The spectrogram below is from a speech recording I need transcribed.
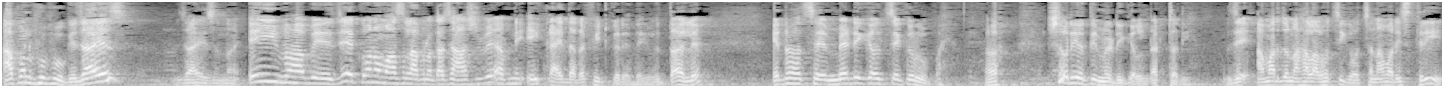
আপন ফুফুকে। জায়েজ? জায়েজ নয়। এইভাবে যে কোনো মাসলা আপনার কাছে আসবে, আপনি এই কায়দাটা ফিট করে দেখবেন। তাহলে এটা হচ্ছে মেডিকেল চেকের উপায়। শরীয়তি মেডিকেল ডাক্তারি। যে আমার জন্য হালাল হচ্ছে কি হচ্ছে না? আমার স্ত্রী,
